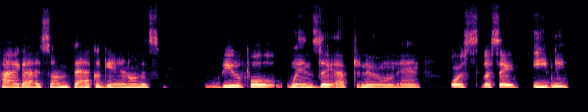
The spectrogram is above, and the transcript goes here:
Hi guys, so I'm back again on this beautiful Wednesday afternoon and or let's say evening.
